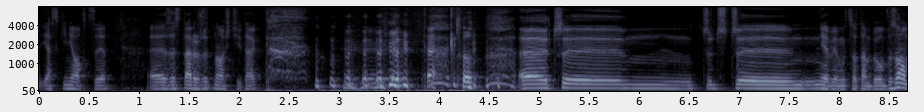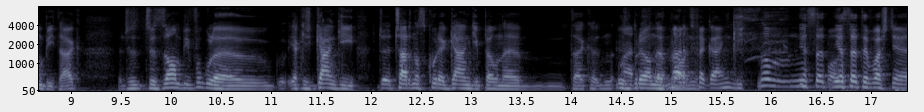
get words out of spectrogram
jaskiniowcy e, ze starożytności, tak? tak. No, czy, mm, czy, czy, czy, nie wiem, co tam było, w zombie, tak? Czy, czy zombie, w ogóle jakieś gangi, czarnoskóre gangi pełne, tak, uzbrojone martwe, martwe gangi. No niestety, niestety właśnie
